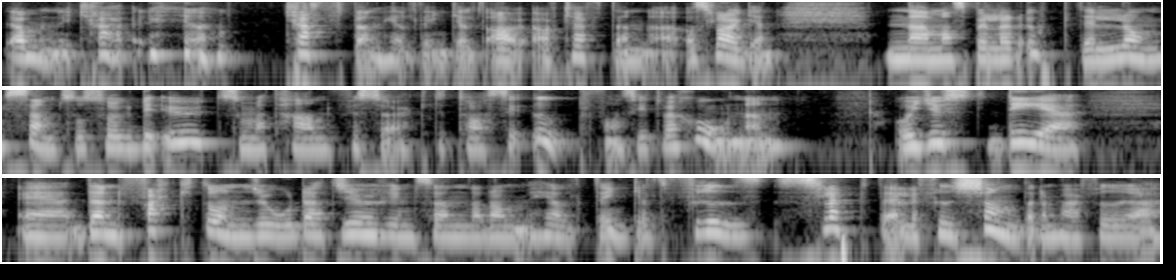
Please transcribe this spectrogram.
ja men kraften helt enkelt, av, av kraften av slagen. När man spelade upp det långsamt så såg det ut som att han försökte ta sig upp från situationen. Och just det, eh, den faktorn gjorde att juryn sen när de helt enkelt frisläppte eller frikände de här fyra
